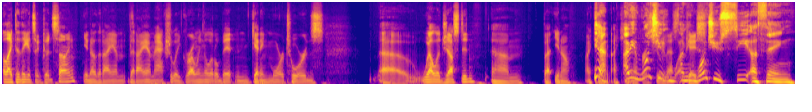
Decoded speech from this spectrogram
I like to think it's a good sign, you know, that I am that I am actually growing a little bit and getting more towards uh, well adjusted. Um, but you know, I yeah, can't. I, can't I mean, once you, I mean, case. once you see a thing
